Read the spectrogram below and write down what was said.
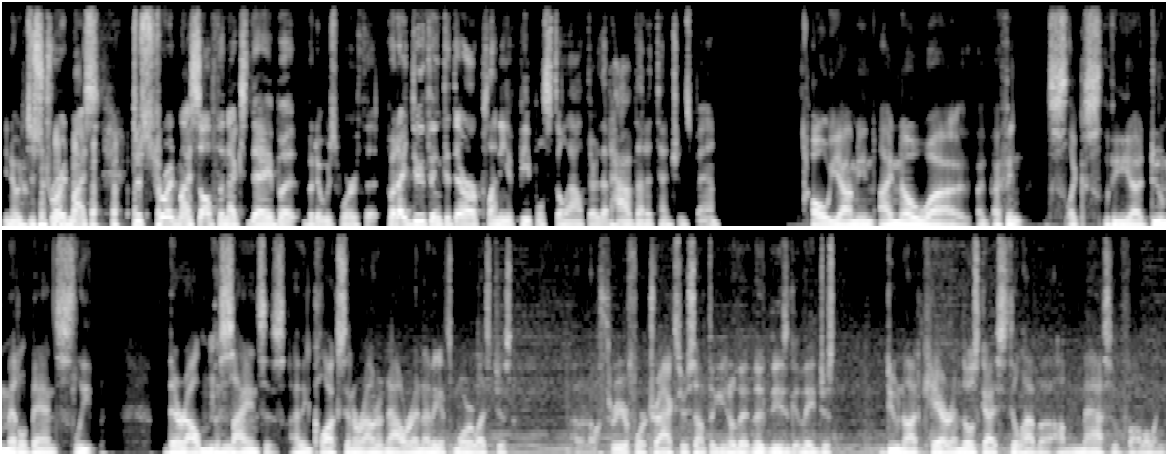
you know destroyed my destroyed myself the next day. But but it was worth it. But I do think that there are plenty of people still out there that have that attention span. Oh yeah, I mean I know. Uh, I, I think like the uh, doom metal band Sleep their album, The mm-hmm. Sciences, I think clocks in around an hour, and I think it's more or less just I don't know three or four tracks or something. You know, they, they, these they just do not care, and those guys still have a, a massive following.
